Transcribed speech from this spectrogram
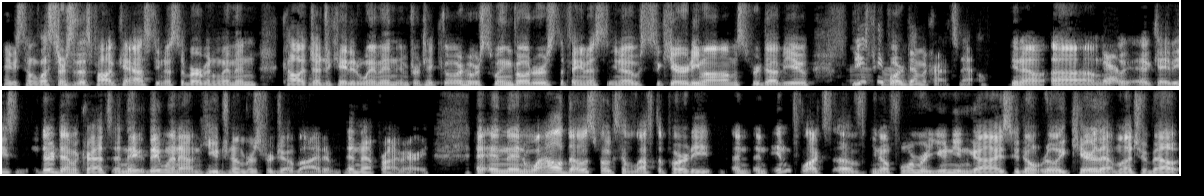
maybe some listeners of this podcast, you know, suburban women, college educated women in particular, who are swing voters, the famous, you know, security moms for W. These people are mm-hmm. Democrats now. You know, um, yep. okay, these they're Democrats, and they they went out in huge numbers for Joe Biden in that primary, and, and then while those folks have left the party, an, an influx of you know former union guys who don't really care that much about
